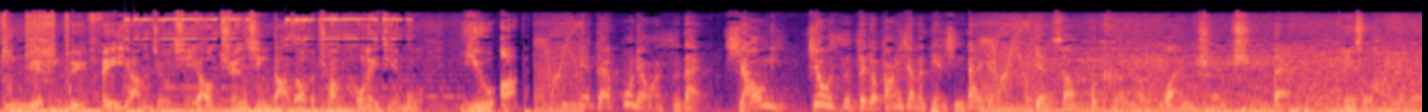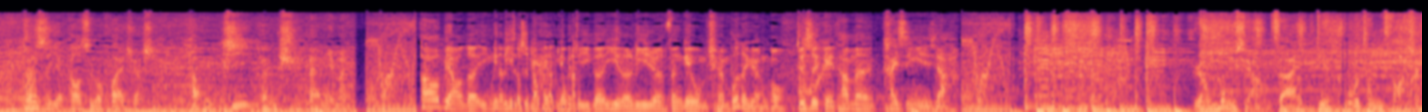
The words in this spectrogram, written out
音乐频率飞扬九七幺全新打造的创投类节目 You Up。今天在互联网时代，小米就是这个方向的典型代表。电商不可能完全取代零售行业，同时也告诉个坏消息，它会基本取代你们。抄表的盈利的例子都是表的，因为一个亿的利润分给我们全部的员工，就是给他们开心一下。让梦想在电波中发生。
